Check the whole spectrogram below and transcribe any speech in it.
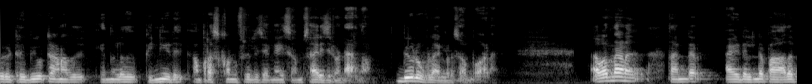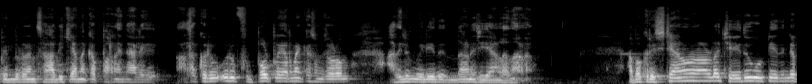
ഒരു ട്രിബ്യൂട്ടാണത് എന്നുള്ളത് പിന്നീട് ആ പ്രസ് കോൺഫറൻസിൽ ചെങ്ങായി സംസാരിച്ചിട്ടുണ്ടായിരുന്നു. ബ്യൂട്ടിഫുൾ ആയിട്ടുള്ളൊരു സംഭവമാണ്. അപ്പോൾ എന്താണ് തന്റെ ഐഡലിന്റെ പാത പിന്തുടരാൻ സാധിക്കുക എന്നൊക്കെ പറഞ്ഞു കഴിഞ്ഞാൽ അതൊക്കെ ഒരു ഒരു ഫുട്ബോൾ പ്ലെയറിനെയൊക്കെ സംബന്ധിച്ചോളം അതിലും വലിയത് എന്താണ് ചെയ്യാനുള്ളതാണ്. അപ്പോൾ ക്രിസ്ത്യാനോ റൊണാൾഡോ ചെയ്തു കൂട്ടിയതിന്റെ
